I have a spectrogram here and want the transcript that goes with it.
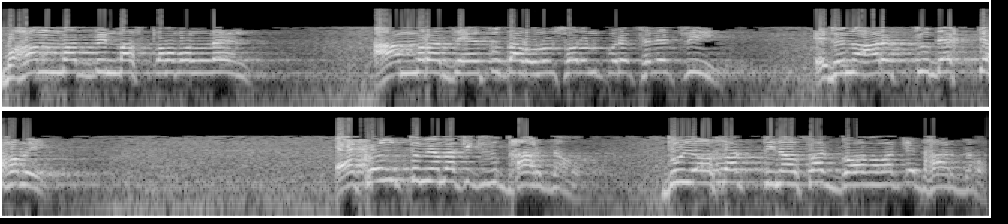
মোহাম্মদ বিন মাসলামা বললেন আমরা যেহেতু তার অনুসরণ করে ফেলেছি এজন্য আর একটু দেখতে হবে। এখন তুমি আমাকে কিছু ধার দাও। দুই অশক তিন অশক গম আমাকে ধার দাও।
